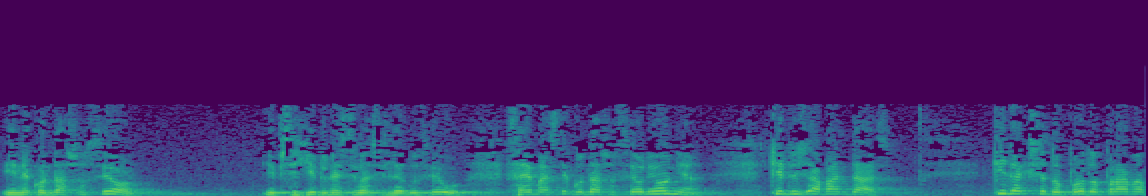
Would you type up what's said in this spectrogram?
είναι κοντά στο Θεό η ψυχή του είναι στη Βασιλεία του Θεού. Θα είμαστε κοντά στο Θεό αιώνια και τους απαντάς κοίταξε το πρώτο πράγμα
